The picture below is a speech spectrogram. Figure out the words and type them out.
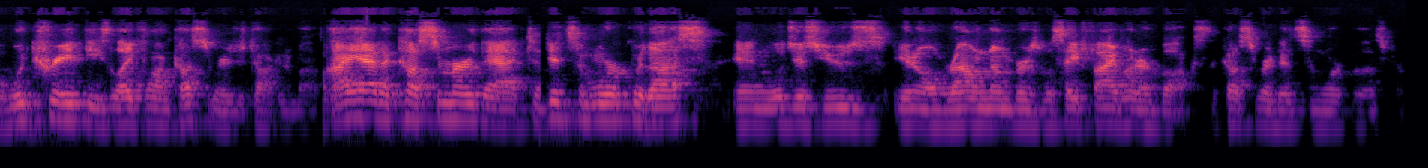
would create these lifelong customers you're talking about. I had a customer that did some work with us and we'll just use, you know, round numbers, we'll say 500 bucks. The customer did some work with us for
